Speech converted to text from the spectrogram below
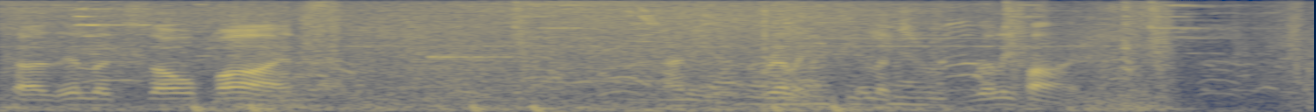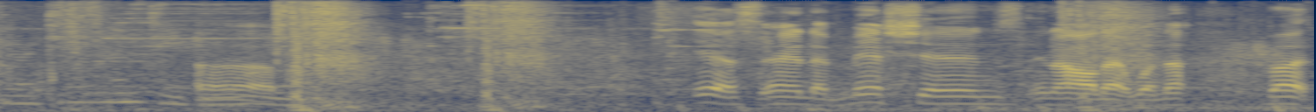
because it looks so fun. I mean, really, it looks really fun. Um, yes, and the missions and all that whatnot. But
